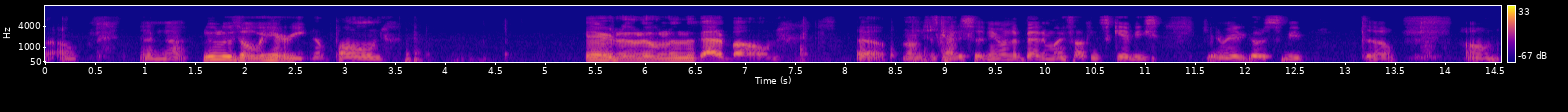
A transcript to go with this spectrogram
Uh oh and uh, Lulu's over here eating a bone. There, Lulu. Lulu got a bone. Uh, I'm just kind of sitting here on the bed in my fucking skivvies, getting ready to go to sleep. So, um,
